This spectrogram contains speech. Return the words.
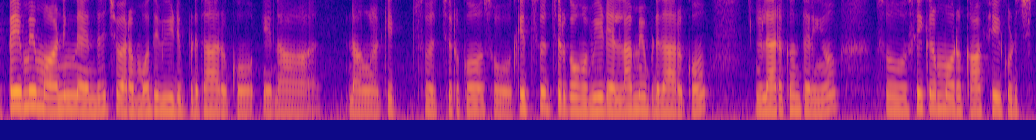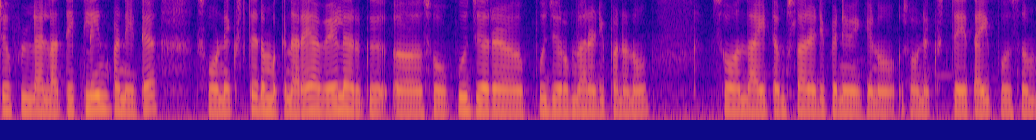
எப்பயுமே மார்னிங் நான் எந்திரிச்சு வரும்போது வீடு இப்படி தான் இருக்கும். ஏன்னா நாங்கள் கிட்ஸ் வச்சுருக்கோம். ஸோ கிட்ஸ் வச்சுருக்கவங்க வீடு எல்லாமே இப்படி தான் இருக்கும். எல்லாருக்கும் தெரியும். ஸோ சீக்கிரமாக ஒரு காஃபியை குடிச்சிட்டு ஃபுல்லாக எல்லாத்தையும் க்ளீன் பண்ணிவிட்டு ஸோ நெக்ஸ்ட்டு நமக்கு நிறையா வேலை இருக்குது ஸோ பூஜை பூஜை ரூம்லாம் ரெடி பண்ணணும். ஸோ அந்த ஐட்டம்ஸ்லாம் ரெடி பண்ணி வைக்கணும். So next day Thaipusam.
